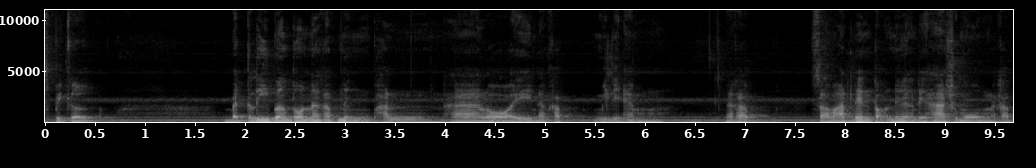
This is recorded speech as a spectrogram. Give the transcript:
Speaker แบตเตอรี่เบื้องต้นนะครับ 1,500 นะครับ มิลลิแอมนะครับ สามารถเล่นต่อเนื่องได้ 5 ชั่วโมงนะครับ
